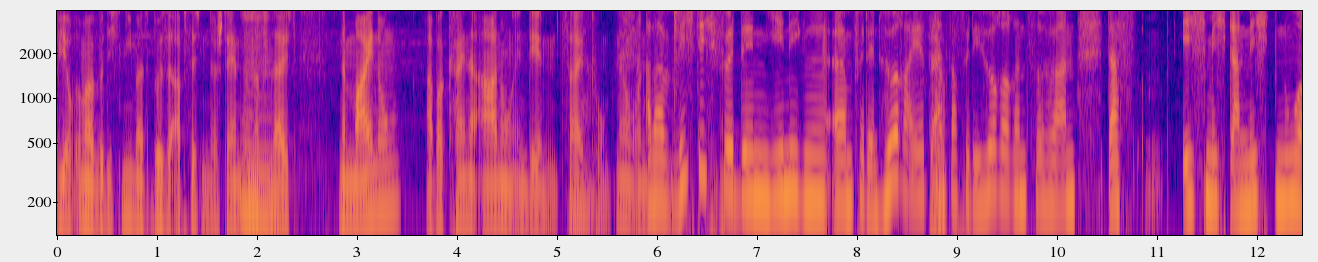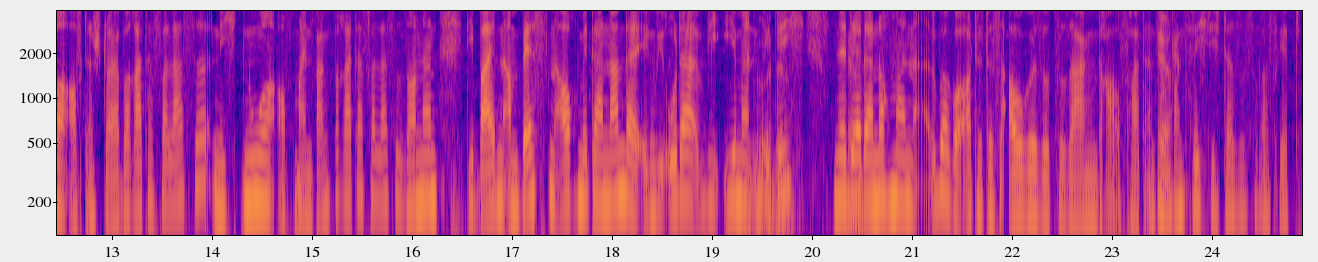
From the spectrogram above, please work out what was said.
wie auch immer, würde ich niemals böse Absichten unterstellen, mhm. sondern vielleicht eine Meinung aber keine Ahnung in dem Zeitpunkt. Ja. Ne? Aber wichtig für denjenigen, ähm, für den Hörer jetzt ja. einfach, für die Hörerin zu hören, dass ich mich dann nicht nur auf den Steuerberater verlasse, nicht nur auf meinen Bankberater verlasse, sondern die beiden am besten auch miteinander irgendwie oder wie jemanden Würde. wie dich, ne, der ja. da nochmal ein übergeordnetes Auge sozusagen drauf hat. Einfach ganz wichtig, dass es sowas gibt.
